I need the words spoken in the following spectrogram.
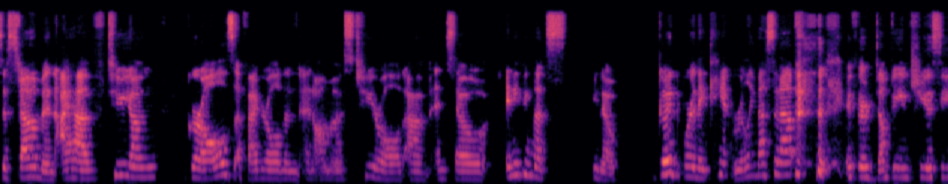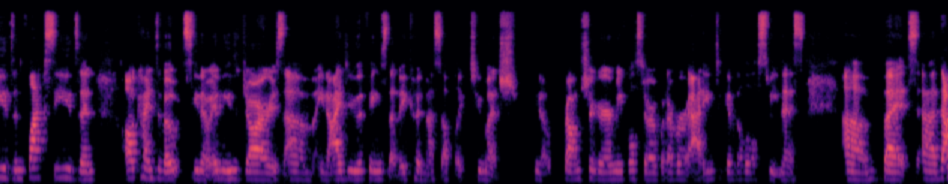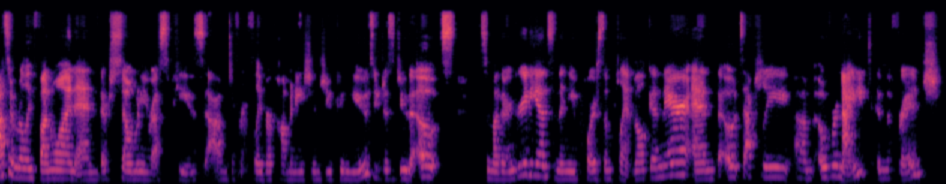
system. And I have two young girls, a five year old and, and almost two year old. Um, and so anything that's, you know, good where they can't really mess it up if they're dumping chia seeds and flax seeds and all kinds of oats, you know, in these jars. Um, you know, I do the things that they could mess up, like too much, you know, brown sugar, maple syrup, whatever, adding to give it a little sweetness. Um, but uh, that's a really fun one. And there's so many recipes, um, different flavor combinations you can use. You just do the oats, some other ingredients, and then you pour some plant milk in there. And the oats actually um, overnight in the fridge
